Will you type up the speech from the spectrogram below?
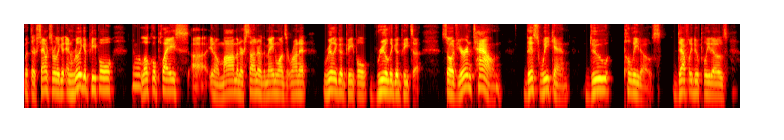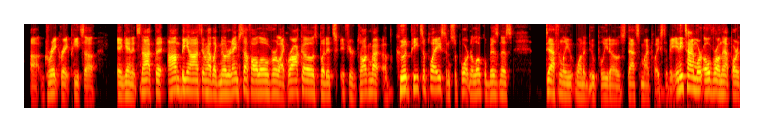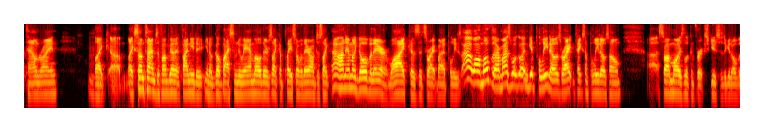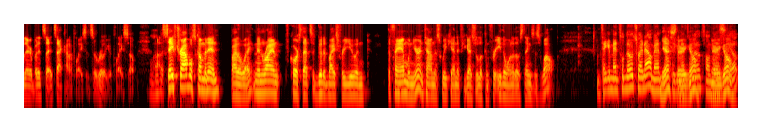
But their sandwich is really good and really good people know, local place. Uh, you know, mom and her son are the main ones that run it. Really good people, really good pizza. So if you're in town this weekend, do Polito's. Definitely do Polito's. Uh, great, great pizza. Again, it's not the ambiance. They don't have like Notre Dame stuff all over like Rocco's, but it's if you're talking about a good pizza place and supporting a local business, definitely want to do Politos. That's my place to be. Anytime we're over on that part of town, Ryan, mm-hmm. like uh, like sometimes if I'm gonna if I need to you know go buy some new ammo, there's like a place over there. I'll just like oh honey, I'm gonna go over there. Why? Because it's right by Politos. Oh well, I'm over there. I might as well go ahead and get Politos right and take some Politos home. Uh, so I'm always looking for excuses to get over there, but it's it's that kind of place. It's a really good place. So uh, safe travels coming in, by the way. And then Ryan, of course, that's a good advice for you and the fam when you're in town this weekend. If you guys are looking for either one of those things as well. I'm taking mental notes right now, man. Yes, there you go. there this. you go. Yep.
